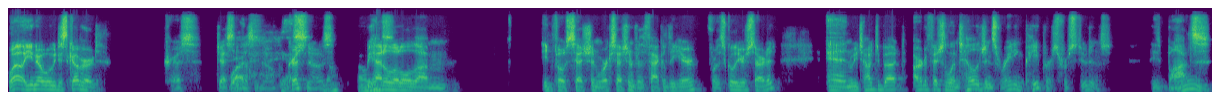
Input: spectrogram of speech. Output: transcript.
Well, you know what we discovered, Chris. Jesse what? doesn't know. Yes. Chris knows. No. Oh, we yes. had a little um, info session, work session for the faculty here before the school year started, and we talked about artificial intelligence rating papers for students. These bots, mm.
